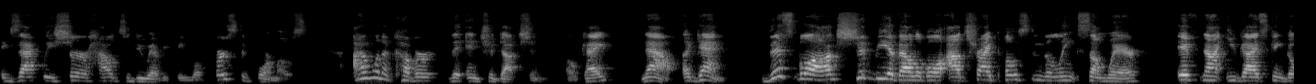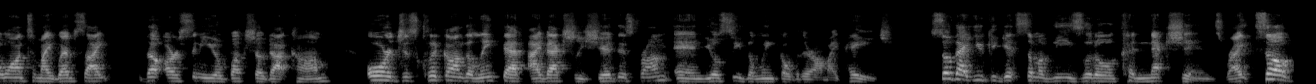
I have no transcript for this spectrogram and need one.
exactly sure how to do everything. Well, first and foremost, I want to cover the introduction, okay? Now, again, this blog should be available. I'll try posting the link somewhere. If not, you guys can go on to my website, thearseniobuckshow.com, or just click on the link that I've actually shared this from, and you'll see the link over there on my page so that you could get some of these little connections, right? So,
